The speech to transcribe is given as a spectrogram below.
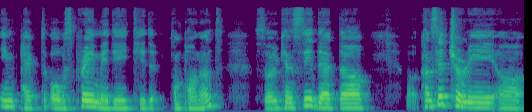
impact of spray mediated component. So you can see that uh, conceptually, uh,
